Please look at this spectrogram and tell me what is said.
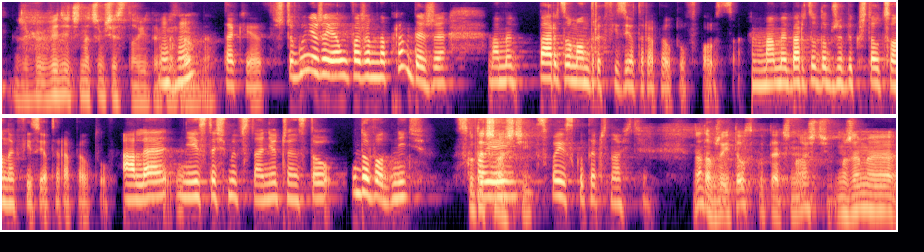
żeby wiedzieć, na czym się stoi tak Mhm. naprawdę. Tak jest. Szczególnie, że ja uważam naprawdę, że mamy bardzo mądrych fizjoterapeutów w Polsce. Mamy bardzo dobrze wykształconych fizjoterapeutów, ale nie jesteśmy w stanie często udowodnić Skuteczności. Swojej, swojej skuteczności. No dobrze, i tą skuteczność możemy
